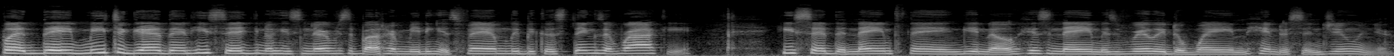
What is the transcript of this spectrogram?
But they meet together, and he said, you know, he's nervous about her meeting his family because things are rocky. He said the name thing, you know, his name is really Dwayne Henderson Jr.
